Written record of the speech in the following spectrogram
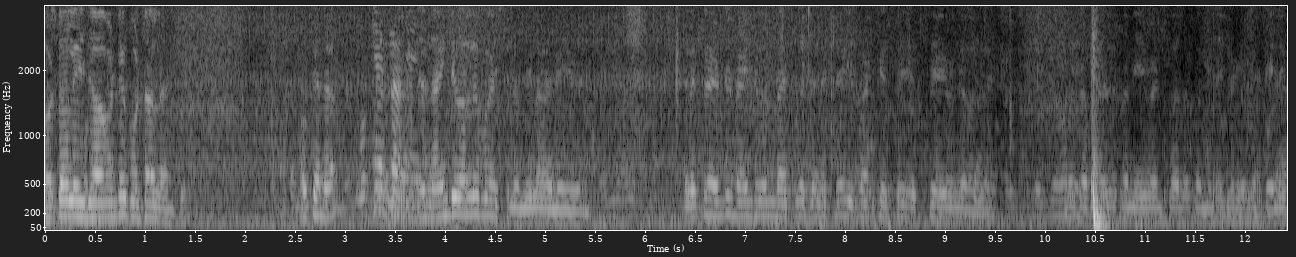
కొట్టాలి ఈ జాబ్ అంటే కొట్టాలంటే ఓకేనా? నేను నైంటీ వన్లో పోయిస్తున్నాం ఇలా అనే ఈవెంట్ సెలెక్ట్ అంటే నైంటీ వన్ బ్యాచ్లో సెలెక్ట్ అయ్యి ఇప్పటికి వస్తే ఎస్పీ అయి ఉండేవాళ్ళు. కొన్ని ఈవెంట్స్ వల్ల కొన్ని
